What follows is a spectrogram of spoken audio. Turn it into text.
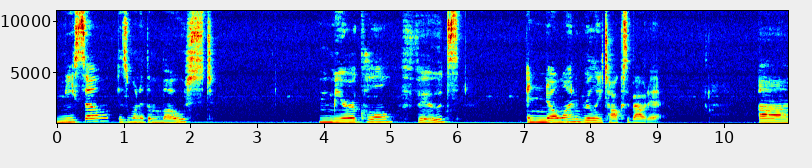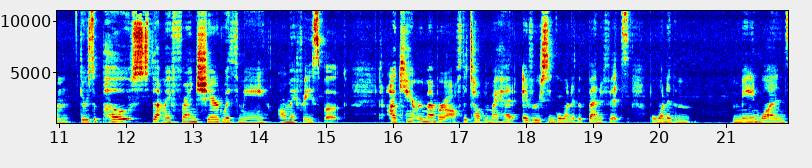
Miso is one of the most miracle foods, and no one really talks about it. Um, there's a post that my friend shared with me on my Facebook. I can't remember off the top of my head every single one of the benefits, but one of the main ones,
